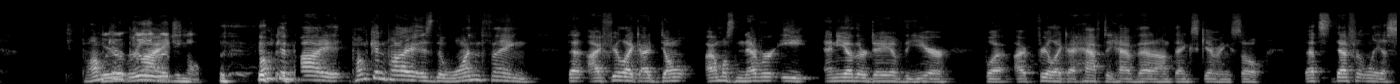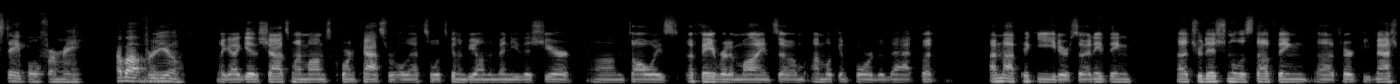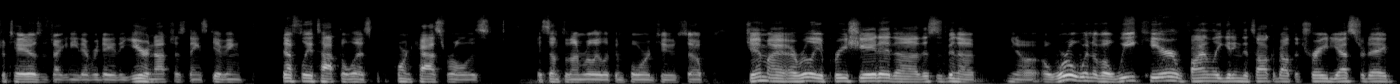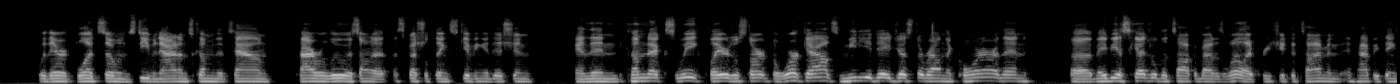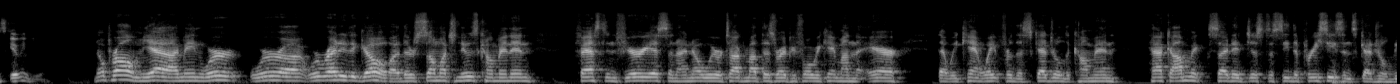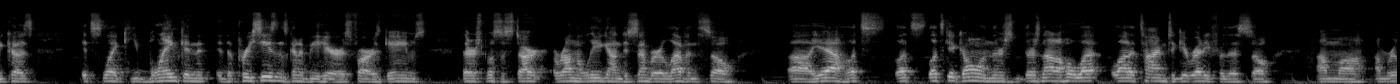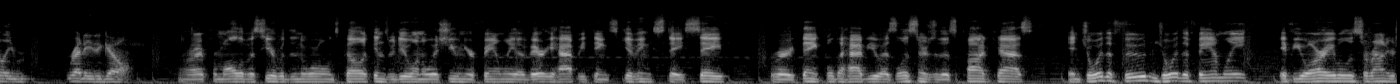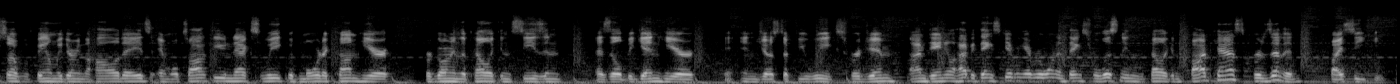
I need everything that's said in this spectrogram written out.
pumpkin We're pie, original. pumpkin pie, pumpkin pie is the one thing that I feel like I don't, I almost never eat any other day of the year, but I feel like I have to have that on Thanksgiving. So that's definitely a staple for me. How about for you? Like I give shout out to my mom's corn casserole. That's what's going to be on the menu this year. Um, it's always a favorite of mine, so I'm, I'm looking forward to that. But I'm not picky eater, so anything uh, traditional, the stuffing, uh, turkey, mashed potatoes, which I can eat every day of the year, not just Thanksgiving, definitely atop the list. But the corn casserole is is something I'm really looking forward to. So, Jim, I, I really appreciate it. Uh, this has been a you know a whirlwind of a week here. Finally, getting to talk about the trade yesterday with Eric Bledsoe and Steven Adams coming to town. Kira Lewis on a, a, special Thanksgiving edition. And then come next week, players will start the workouts, media day just around the corner, and then uh, maybe a schedule to talk about as well. I appreciate the time and, and happy Thanksgiving to you. No problem. Yeah, I mean we're we're uh, we're ready to go. Uh, there's so much news coming in, fast and furious, and I know we were talking about this right before we came on the air that we can't wait for the schedule to come in. Heck, I'm excited just to see the preseason schedule because it's like you blink and the preseason's going to be here as far as games that are supposed to start around the league on December 11th. So uh, yeah, let's let's let's get going. There's there's not a whole lot a lot of time to get ready for this, so I'm uh, I'm really ready to go. All right, from all of us here with the New Orleans Pelicans, we do want to wish you and your family a very happy Thanksgiving. Stay safe. We're very thankful to have you as listeners of this podcast. Enjoy the food, enjoy the family. If you are able to surround yourself with family during the holidays, and we'll talk to you next week with more to come here regarding the Pelican season as they'll begin here in just a few weeks. For Jim, I'm Daniel. Happy Thanksgiving, everyone, and thanks for listening to the Pelicans podcast presented by SeatGeek.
